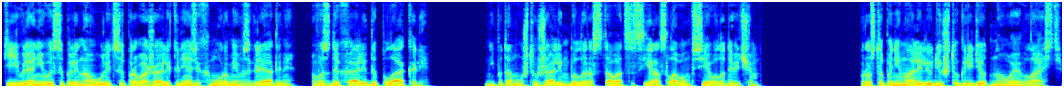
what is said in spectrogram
Киевляне высыпали на улицы, провожали князя хмурыми взглядами, воздыхали да плакали. Не потому, что жаль им было расставаться с Ярославом Всеволодовичем. Просто понимали люди, что грядет новая власть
